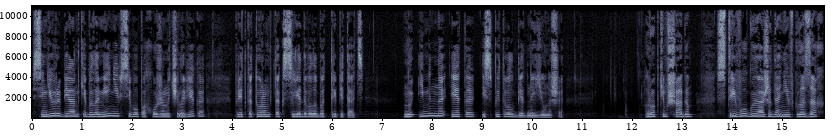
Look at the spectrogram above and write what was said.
Сеньора Бианки была менее всего похожа на человека, пред которым так следовало бы трепетать. Но именно это испытывал бедный юноша. Робким шагом, с тревогой и ожиданием в глазах,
